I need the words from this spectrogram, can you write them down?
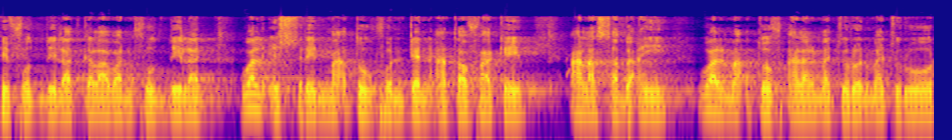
bi fuddilat kelawan fuddilat wal isrin ma'tufun den atofake ala sab'i wal ma'tuf alal majrur majrur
